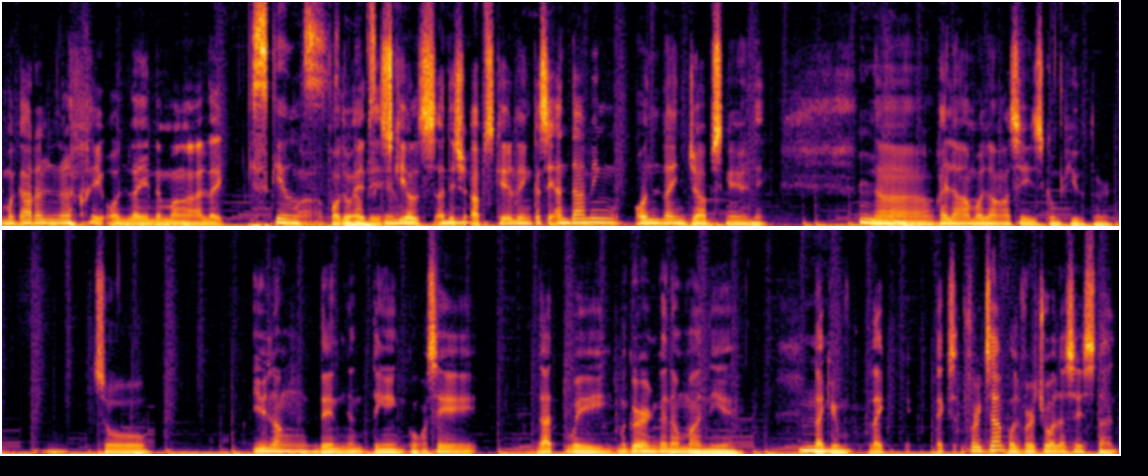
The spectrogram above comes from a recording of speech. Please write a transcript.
mag-aral na lang kayo online ng mga, like, Skills. mga photo edit, Upskill. skills, addition, upskilling. Kasi ang daming online jobs ngayon eh. Mm. Na kailangan mo lang kasi is computer. So, yun lang din yung tingin ko. Kasi, that way, mag-earn ka ng money eh. Mm. Like, yung, like, ex- for example, virtual assistant.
